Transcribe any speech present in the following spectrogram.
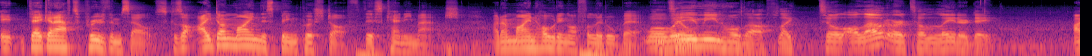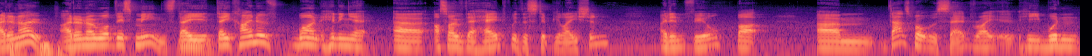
it. They're gonna have to prove themselves because I, I don't mind this being pushed off. This Kenny match, I don't mind holding off a little bit. Well, what do you mean hold off? Like till all out or till later date? I don't know. I don't know what this means. They Hmm. they kind of weren't hitting it, uh, us over the head with the stipulation. I didn't feel, but um, that's what was said, right? He wouldn't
